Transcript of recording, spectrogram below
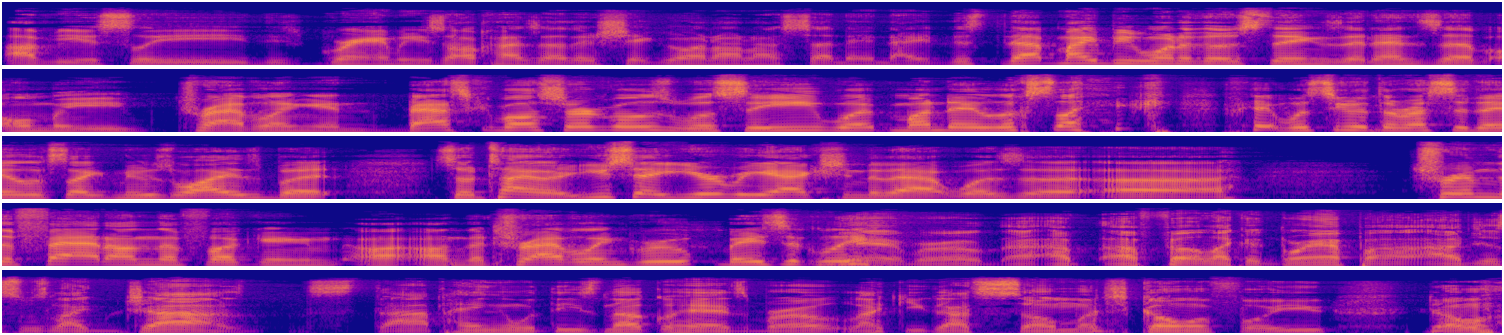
Obviously, these Grammys, all kinds of other shit going on on Sunday night. This that might be one of those things that ends up only traveling in basketball circles. We'll see what Monday looks like. we'll see what the rest of the day looks like news wise. But so Tyler, you say your reaction to that was a uh, uh, trim the fat on the fucking uh, on the traveling group, basically. yeah, bro. I, I felt like a grandpa. I just was like, Josh, stop hanging with these knuckleheads, bro. Like you got so much going for you. Don't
